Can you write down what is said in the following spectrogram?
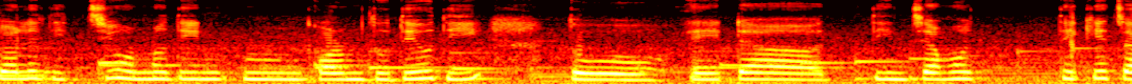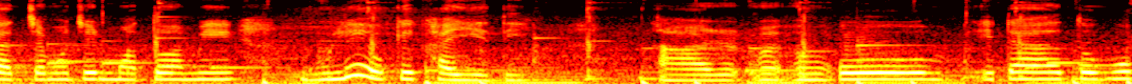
জলে দিচ্ছি, অন্য দিন গরম দুধেও দিই। তো এইটা তিন চামচ থেকে চার চামচের মতো আমি গুলে ওকে খাইয়ে দিই। আর, ও, এটা তবুও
